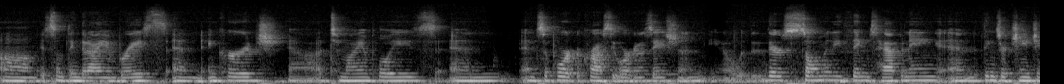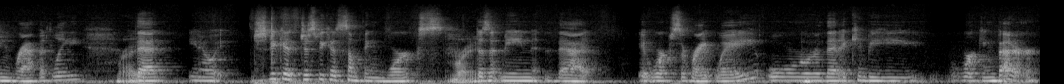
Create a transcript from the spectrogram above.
um, it's something that I embrace and encourage uh, to my employees and, and support across the organization. You know, there's so many things happening and things are changing rapidly Right. that, you know, just because, just because something works Right. doesn't mean that it works the right way or that it can be working better.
